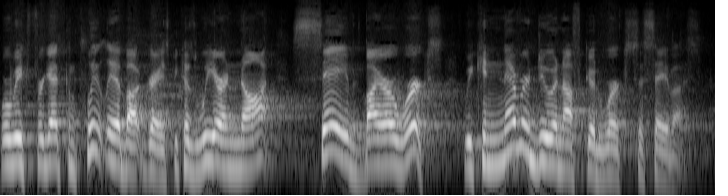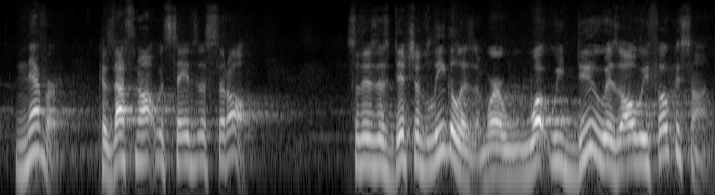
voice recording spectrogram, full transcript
where we forget completely about grace because we are not saved by our works. We can never do enough good works to save us. Never. Because that's not what saves us at all. So there's this ditch of legalism where what we do is all we focus on.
